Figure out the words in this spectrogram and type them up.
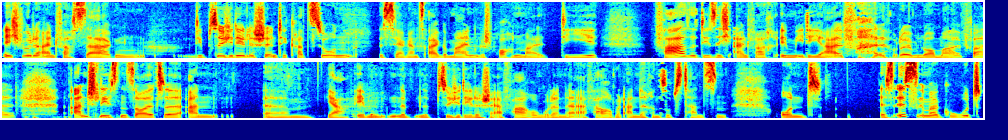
Ich würde einfach sagen, die psychedelische Integration ist ja ganz allgemein gesprochen mal die Phase, die sich einfach im Idealfall oder im Normalfall anschließen sollte an ähm, ja, eben eine, eine psychedelische Erfahrung oder eine Erfahrung mit anderen Substanzen. Und es ist immer gut,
